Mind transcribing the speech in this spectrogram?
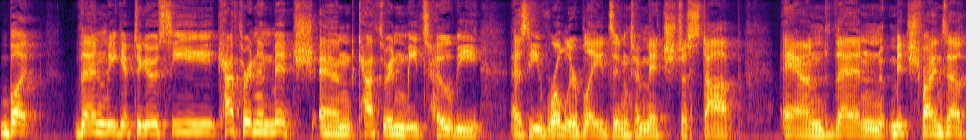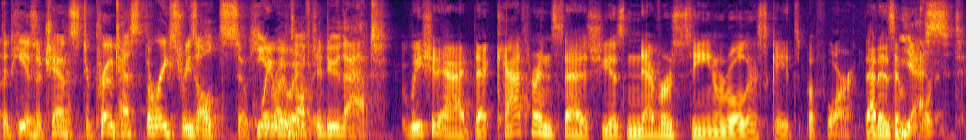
but then we get to go see Catherine and Mitch, and Catherine meets Hobie as he rollerblades into Mitch to stop. And then Mitch finds out that he has a chance to protest the race results, so he Wait, wait, runs wait, off wait. to do that. we should add that Catherine says she has never seen roller skates before. That is important. Yes.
